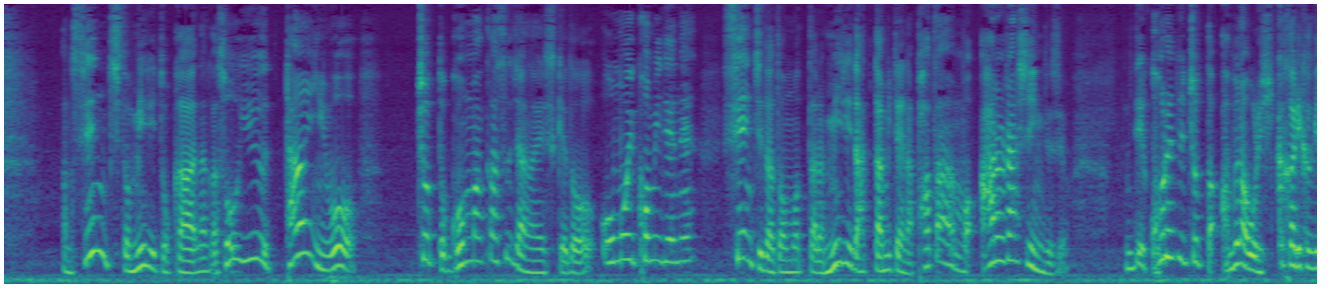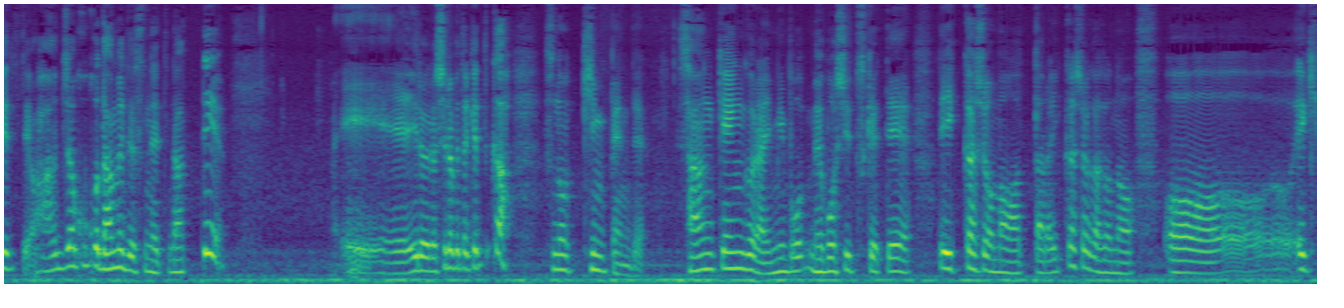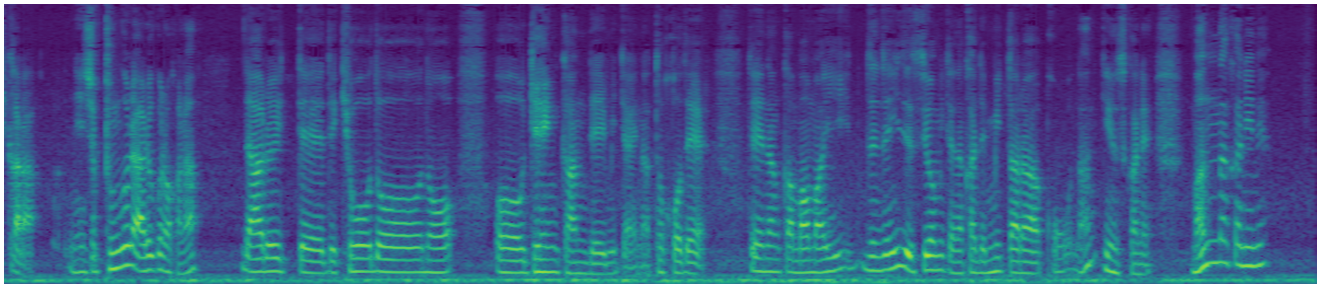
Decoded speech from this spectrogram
あのセンチとミリとか、なんかそういう単位をちょっとごまかすじゃないですけど、思い込みでね、センチだと思ったらミリだったみたいなパターンもあるらしいんですよ。で、これでちょっと危ない、俺引っかかりかけてて、あ、じゃあここダメですねってなって、えー、いろいろ調べた結果、その近辺で、3軒ぐらい目星つけてで1箇所回ったら1箇所がその駅から20分ぐらい歩くのかな？で歩いてで共同の玄関でみたいなとこででなんかまあまあいい全然いいですよみたいな感じで見たらこう何て言うんですかね。真ん中にね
